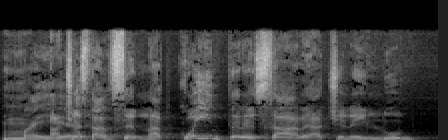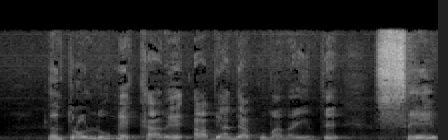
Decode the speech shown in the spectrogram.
Mai... Acesta a însemnat cointeresarea acelei lumi într-o lume care abia de acum înainte se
